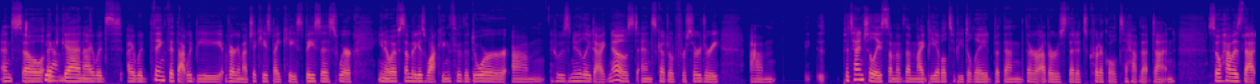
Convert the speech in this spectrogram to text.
And so yeah. again, I would I would think that that would be very much a case by case basis where, you know, if somebody is walking through the door um, who is newly diagnosed and scheduled for surgery, um, potentially some of them might be able to be delayed, but then there are others that it's critical to have that done. So how is that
